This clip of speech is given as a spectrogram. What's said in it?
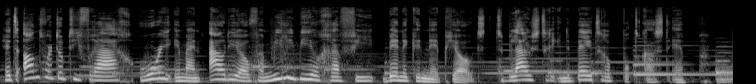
Het antwoord op die vraag hoor je in mijn audio-familiebiografie Ben ik een nepjood? Te beluisteren in de betere podcast-app.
